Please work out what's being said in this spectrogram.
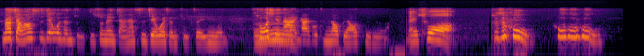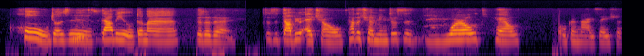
那讲到世界卫生组织，顺便讲一下世界卫生组织的英文缩写，大家应该都听到，不要听了。没错，就是 Who Who Who Who Who 就是 W 对吗？对对对，就是 WHO，它的全名就是 World Health Organization。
